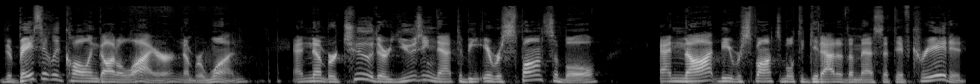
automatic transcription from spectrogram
they're basically calling God a liar, number one. And number two, they're using that to be irresponsible and not be responsible to get out of the mess that they've created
